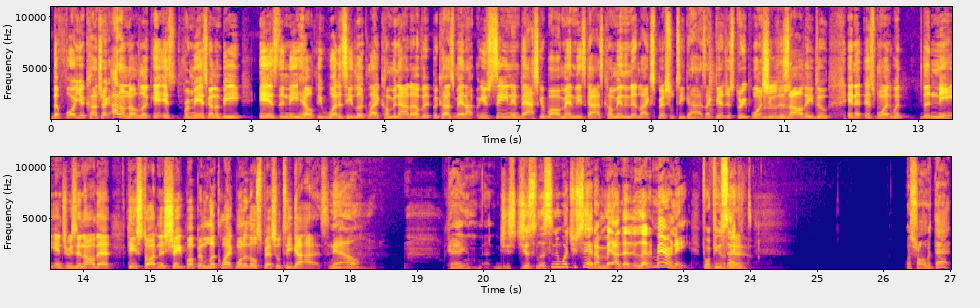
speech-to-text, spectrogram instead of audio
the four-year contract, I don't know. Look, it, it's for me, it's going to be is the knee healthy? What does he look like coming out of it? Because man, I, you've seen in basketball, man, these guys come in and they're like specialty guys, like they're just three-point shooters. This is mm-hmm. all they do. And at this point, with the knee injuries and all that, he's starting to shape up and look like one of those specialty guys. Now, okay, just just listen to what you said. I, I let, it, let it marinate for a few seconds. What's wrong with that?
